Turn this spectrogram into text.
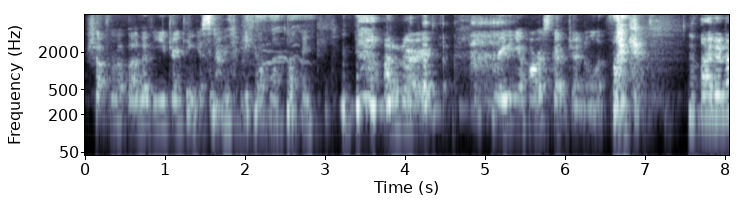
shot from above of you drinking your smoothie or like I don't know, reading your horoscope journal. It's like I don't know.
